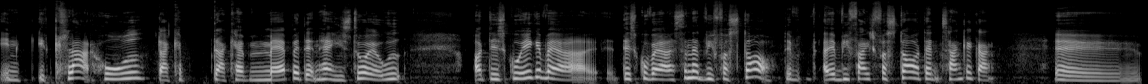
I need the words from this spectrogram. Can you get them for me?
en, et klart hoved, der kan, der kan mappe den her historie ud. Og det skulle ikke være, det skulle være sådan, at vi forstår, det, at vi faktisk forstår den tankegang, øh,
